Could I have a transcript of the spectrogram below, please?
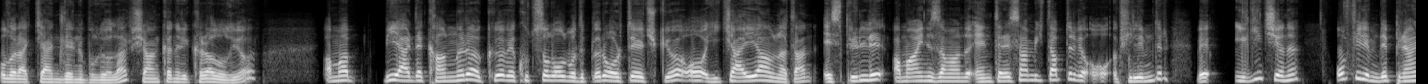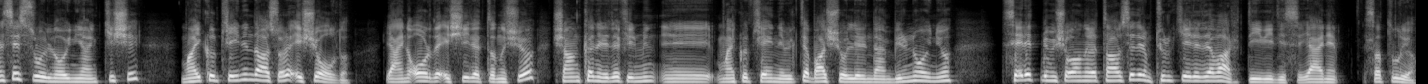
olarak kendilerini buluyorlar. Sean Connery kral oluyor. Ama bir yerde kanları akıyor ve kutsal olmadıkları ortaya çıkıyor. O hikayeyi anlatan esprili ama aynı zamanda enteresan bir kitaptır ve o filmdir. Ve ilginç yanı o filmde prenses rolünü oynayan kişi Michael Caine'in daha sonra eşi oldu. Yani orada eşiyle tanışıyor. Sean Connery de filmin e, Michael Caine'le birlikte başrollerinden birini oynuyor. Seyretmemiş olanlara tavsiye ederim. Türkiye'de de var DVD'si. Yani satılıyor.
